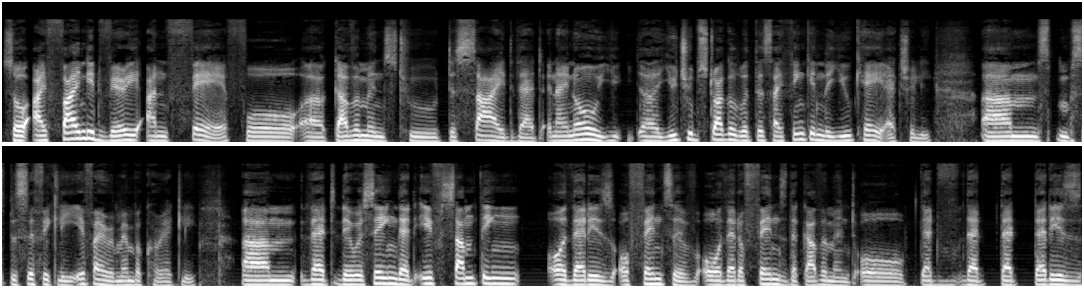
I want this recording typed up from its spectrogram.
So I find it very unfair for uh, governments to decide that. And I know uh, YouTube struggled with this, I think, in the UK actually. Um, specifically, if I remember correctly, um, that they were saying that if something or that is offensive or that offends the government or that that that that is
